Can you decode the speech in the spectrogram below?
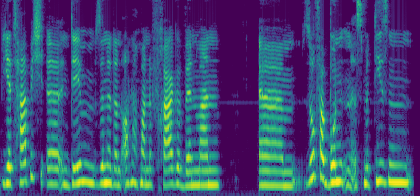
jetzt habe ich äh, in dem Sinne dann auch noch mal eine Frage, wenn man ähm, so verbunden ist mit diesen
